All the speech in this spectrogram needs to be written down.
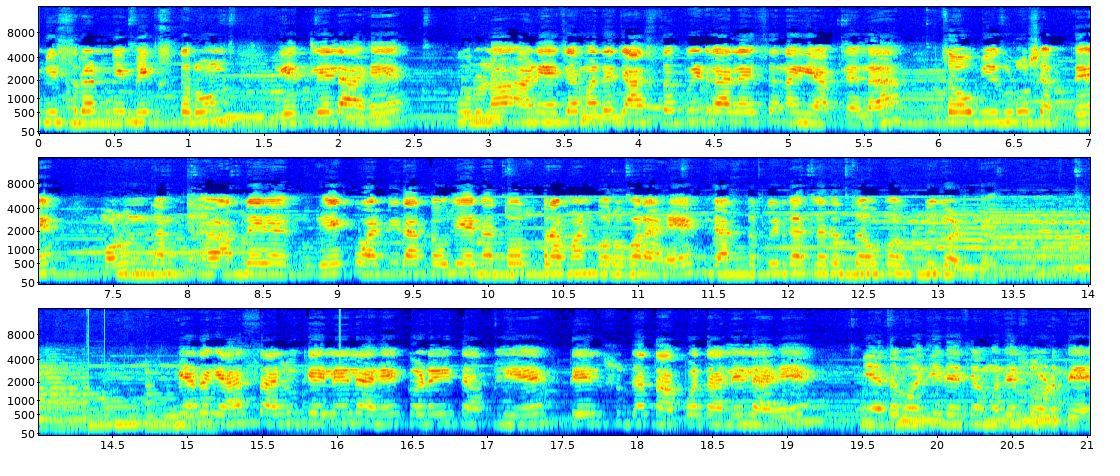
मिश्रण मी मिक्स करून घेतलेलं आहे पूर्ण आणि याच्यामध्ये जास्त पीठ घालायचं नाही आपल्याला. चव बिघडू शकते. म्हणून आपले एक वाटी दाखवली आहे ना तोच प्रमाण बरोबर आहे. जास्त पीठ घातलं तर चव बिघडते. मी आता गॅस चालू केलेला आहे कढई तापली आहे तेल सुद्धा तापत आलेलं आहे. मी आता भजी त्याच्यामध्ये सोडते.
